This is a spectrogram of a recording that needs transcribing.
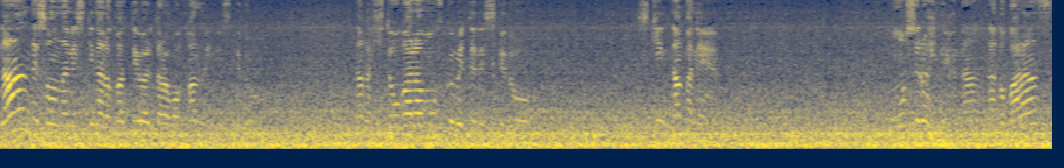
なんでそんなに好きなのかって言われたら分かんないんです人柄も含めてですけど好きなんかね面白いんだよな。なんかバランス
